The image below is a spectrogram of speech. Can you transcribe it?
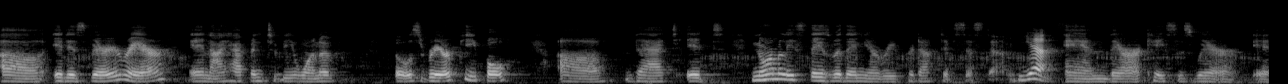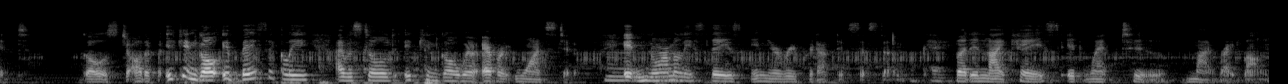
uh, it is very rare, and I happen to be one of those rare people uh, that it normally stays within your reproductive system. Yes. And there are cases where it goes to other it can go it basically I was told it can go wherever it wants to. Mm-hmm. It normally stays in your reproductive system. Okay. But in my case it went to my right lung.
